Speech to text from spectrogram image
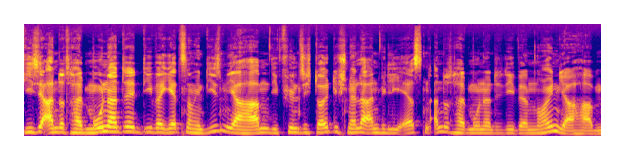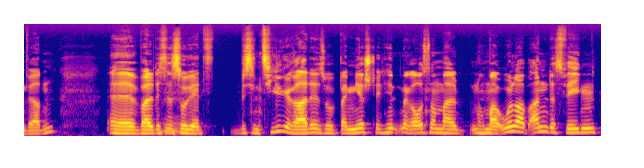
diese anderthalb Monate, die wir jetzt noch in diesem Jahr haben, die fühlen sich deutlich schneller an wie die ersten anderthalb Monate, die wir im neuen Jahr haben werden äh, weil das mhm. ist so mhm. jetzt ein bisschen Zielgerade. So bei mir steht hinten raus nochmal noch mal Urlaub an, deswegen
